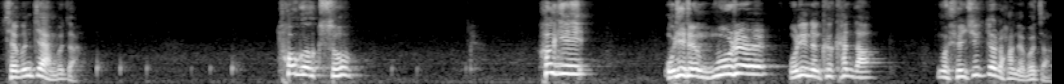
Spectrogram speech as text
세 번째 한번 보자. 토극수 흙이 우리는 물을 우리는 극한다. 뭐 현실대로 한번 해보자.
